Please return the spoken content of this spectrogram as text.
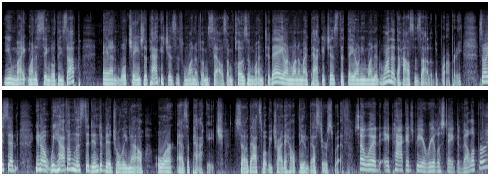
you might want to single these up and we'll change the packages if one of them sells. I'm closing one today on one of my packages that they only wanted one of the houses out of the property. So I said, you know, we have them listed individually now or as a package. So that's what we try to help the investors with. So, would a package be a real estate developer?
